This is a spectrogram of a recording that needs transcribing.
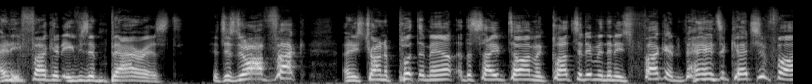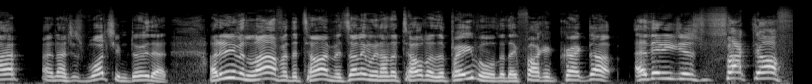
And he fucking, he was embarrassed. It's just, oh, fuck. And he's trying to put them out at the same time and clutch at him. And then his fucking hands are catching fire. And I just watch him do that. I didn't even laugh at the time. It's only when I told other people that they fucking cracked up. And then he just fucked off.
